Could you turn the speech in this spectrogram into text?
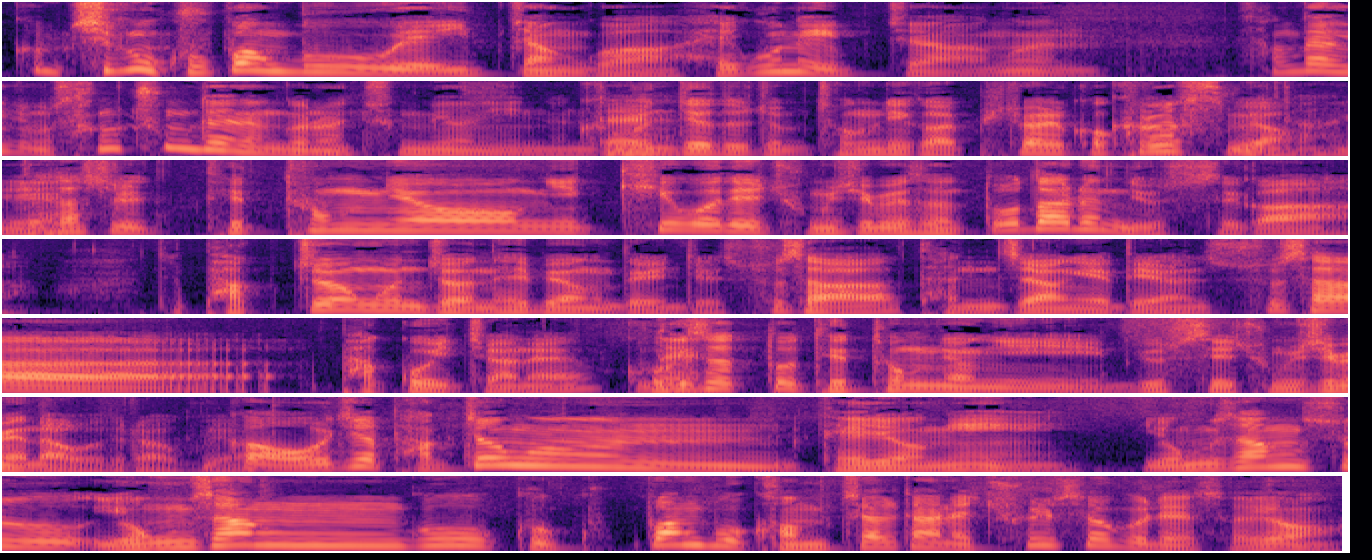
그럼 지금 국방부의 입장과 해군의 입장은 상당히 좀 상충되는 그런 측면이 있는데 그 문제도 좀 정리가 필요할 것 그렇습니다. 같고요. 예. 사실 대통령이 키워드의 중심에서는 또 다른 뉴스가 박정훈 전 해병대 이제 수사 단장에 대한 수사 받고 있잖아요. 거기서 네. 또 대통령이 뉴스의 중심에 나오더라고요. 그러니까 어제 박정훈 대령이 용상수 용상구 그 국방부 검찰단에 출석을 해서요.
